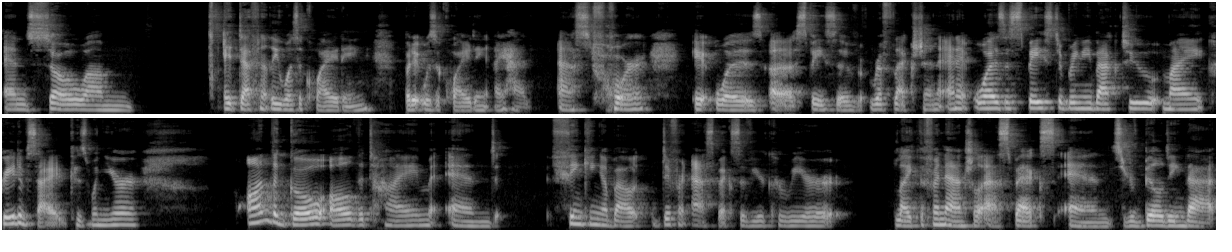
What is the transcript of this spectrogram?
and so. Um, it definitely was a quieting, but it was a quieting I had asked for. It was a space of reflection and it was a space to bring me back to my creative side. Because when you're on the go all the time and thinking about different aspects of your career, like the financial aspects and sort of building that,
